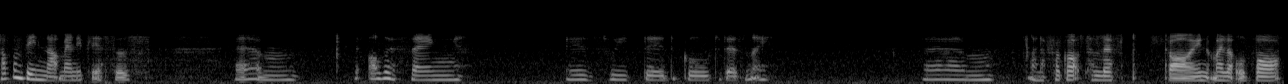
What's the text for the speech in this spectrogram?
Haven't been that many places. Um, the other thing is we did go to Disney. Um, and I forgot to lift down my little box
